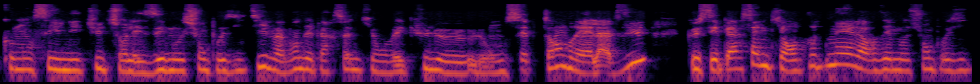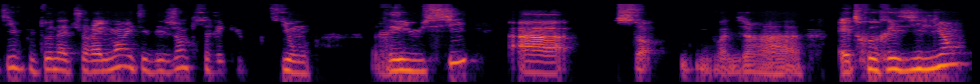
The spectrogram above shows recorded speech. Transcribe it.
commencé une étude sur les émotions positives avant des personnes qui ont vécu le, le, 11 septembre et elle a vu que ces personnes qui entretenaient leurs émotions positives plutôt naturellement étaient des gens qui, qui ont réussi à, on va dire, à être résilients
